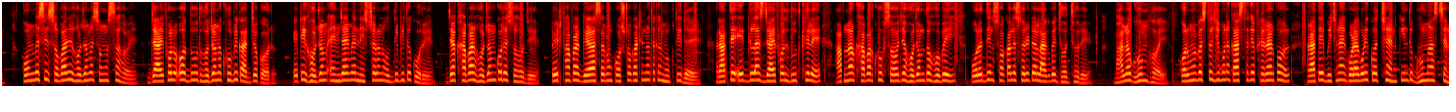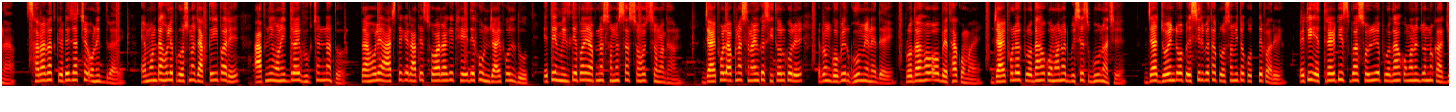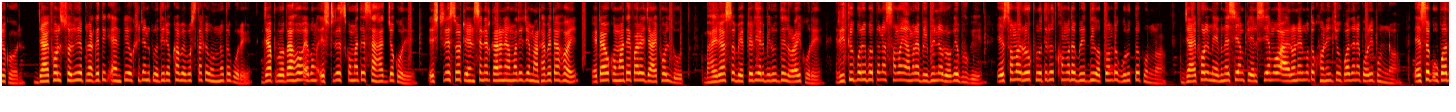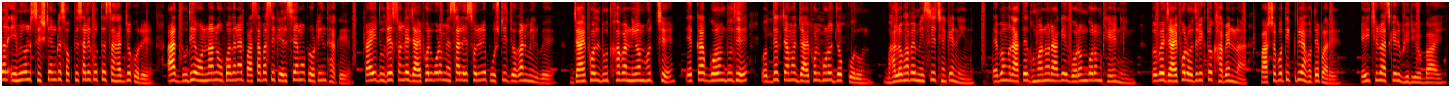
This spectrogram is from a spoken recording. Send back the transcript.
কম বেশি সবারই হজমের সমস্যা হয়। জায়ফল ও দুধ হজমে খুবই কার্যকর। এটি হজম এনজাইমের নিঃসরণ উদ্দীপিত করে, যা খাবার হজম করে সহজে। পেট ফাঁপা, গ্যাস এবং কোষ্ঠকাঠিন্য থেকে মুক্তি দেয়। রাতে এক গ্লাস জায়ফল দুধ খেলে আপনার খাবার খুব সহজে হজম তো হবেই, পরের দিন সকালে শরীরটা লাগবে ঝরঝরে। ভালো ঘুম হয়। কর্মব্যস্ত জীবনে কাজ থেকে ফেরার পর রাতে বিছানায় গোড়াগড়ি করছেন কিন্তু ঘুম আসছে না। সারা রাত কেটে যাচ্ছে অনিদ্রায়। এমনটা হলে প্রশ্ন জাগতেই পারে, আপনি অনিদ্রায় ভুগছেন না তো? তাহলে আজ থেকে রাতে শোয়ার আগে খেয়ে দেখুন জায়ফল দুধ। এতে মিলতে পারে আপনার সমস্যার সহজ সমাধান জায়ফল আপনার স্নায়ুকে শীতল করে এবং গভীর ঘুম এনে দেয়, প্রদাহ ও ব্যথা কমায় জায়ফলের প্রদাহ কমানোর বিশেষ গুণ আছে, যা জয়েন্ট ও পেশির ব্যথা প্রশমিত করতে পারে। এটি এথ্রাইটিস বা শরীরে প্রদাহ কমানোর জন্য কার্যকর জায়ফল শরীরে প্রাকৃতিক অ্যান্টিঅক্সিডেন্ট প্রতিরক্ষা ব্যবস্থাকে উন্নত করে, যা প্রদাহ এবং স্ট্রেস কমাতে সাহায্য করে। স্ট্রেস ও টেনশনের কারণে আমাদের যে মাথা ব্যথা হয়, এটাও কমাতে পারে জায়ফল দুধ ভাইরাস ও ব্যাকটেরিয়ার বিরুদ্ধে লড়াই করে। ঋতু পরিবর্তনের সময় আমরা বিভিন্ন রোগে ভুগি এ সময় রোগ প্রতিরোধ ক্ষমতা বৃদ্ধি অত্যন্ত গুরুত্বপূর্ণ জায়ফল ম্যাগনেসিয়াম, ক্যালসিয়াম ও আয়রনের মতো খনিজ উপাদানে পরিপূর্ণ। এসব উপাদান ইমিউন সিস্টেমকে শক্তিশালী করতে সাহায্য করে, আর দুধে অন্যান্য উপাদানের পাশাপাশি ক্যালসিয়াম ও প্রোটিন থাকে। তাই দুধের সঙ্গে জায়ফল গুঁড়ো মেশালে শরীরে পুষ্টির যোগান মিলবে জায়ফল দুধ খাবার নিয়ম হচ্ছে, এক কাপ গরম দুধে অর্ধেক চামচ জায়ফল গুঁড়ো যোগ করুন। ভালোভাবে মিশিয়ে ছেঁকে নিন এবং রাতে ঘুমানোর আগে গরম গরম খেয়ে নিন। তবে জায়ফল অতিরিক্ত খাবেন না পার্শ্ব প্রতিক্রিয়া হতে পারে। এই ছিল আজকের ভিডিও, বাই।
